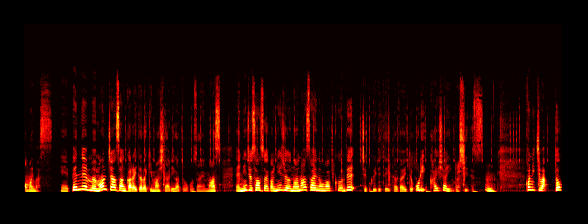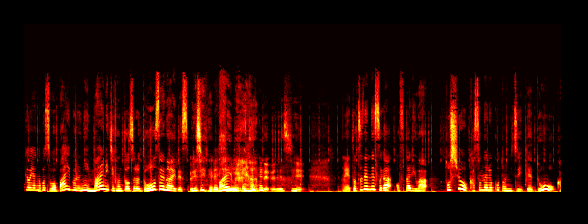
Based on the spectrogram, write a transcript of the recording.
思います、えーペンネームもんちゃんさんからいただきました。ありがとうございます、えー23歳から27歳の枠でチェック入れていただいており会社員らしいです。うん。こんにちは。東京ヤングボスをバイブルに毎日奮闘する同世代です。嬉しいね。嬉しい。バイブルになって嬉しい、えー突然ですがお二人は年を重ねることについてどう考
